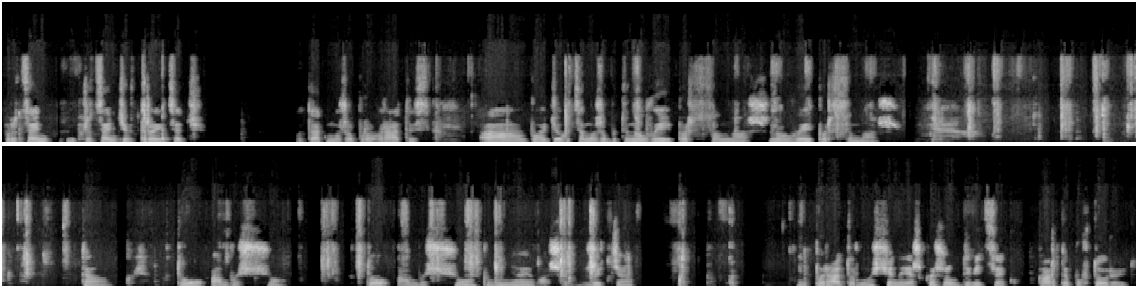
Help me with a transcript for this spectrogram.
процент, процентів 30, отак може програтись. А в багатьох це може бути новий персонаж, новий персонаж. Так, хто або що? Хто або що поміняє ваше життя? Імператор, мужчина, я ж кажу, дивіться, карти повторюють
